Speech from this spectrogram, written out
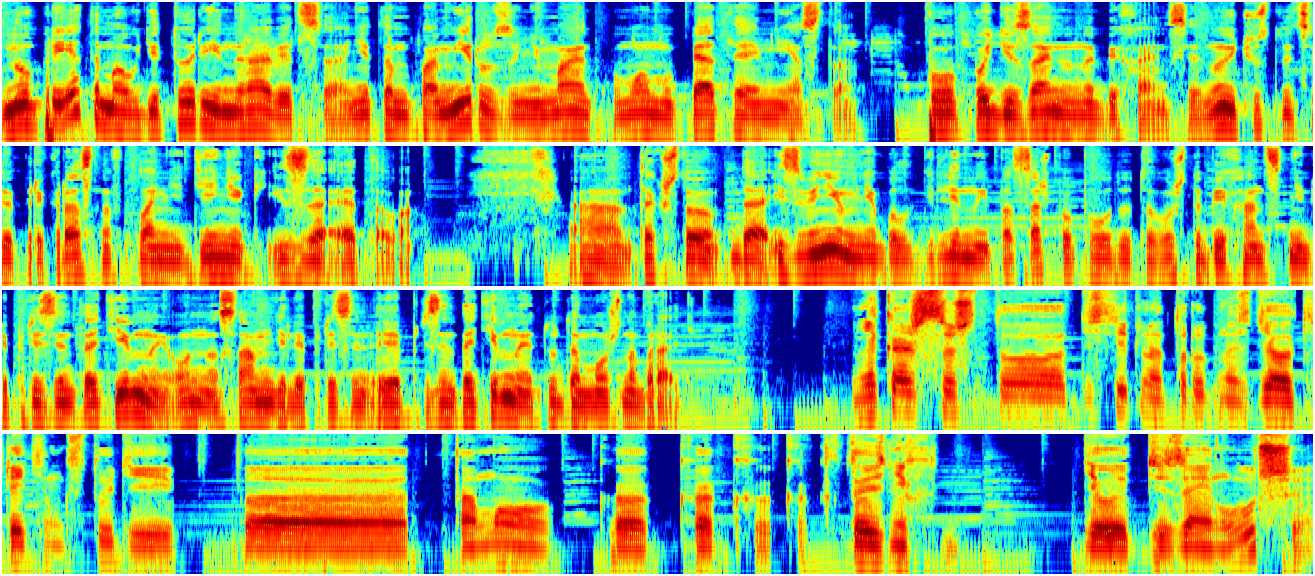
Но при этом аудитории нравится. Они там по миру занимают, по-моему, пятое место по, по дизайну на Behance. Ну и чувствуют себя прекрасно в плане денег из-за этого. А, так что, да, извини, у меня был длинный пассаж по поводу того, что Behance не репрезентативный. Он на самом деле репрезентативный, оттуда можно брать. Мне кажется, что действительно трудно сделать рейтинг студии по тому, как, как, как кто из них делает дизайн лучше,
